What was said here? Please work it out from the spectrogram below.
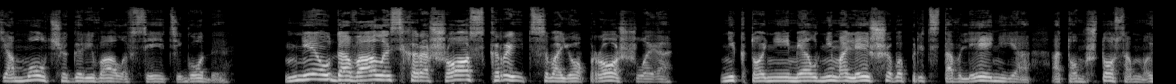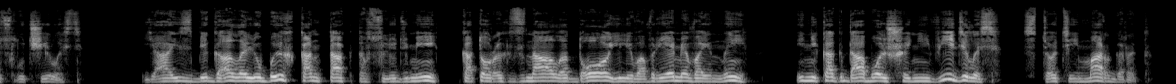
я молча горевала все эти годы. Мне удавалось хорошо скрыть свое прошлое, Никто не имел ни малейшего представления о том, что со мной случилось. Я избегала любых контактов с людьми, которых знала до или во время войны, и никогда больше не виделась с тетей Маргарет.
